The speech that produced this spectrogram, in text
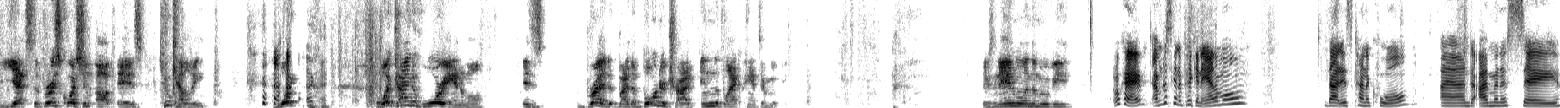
Yes, the first question up is to Kelly. What Okay. What kind of war animal is bred by the Border tribe in the Black Panther movie? There's an animal in the movie. Okay. I'm just gonna pick an animal that is kind of cool, and I'm gonna say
